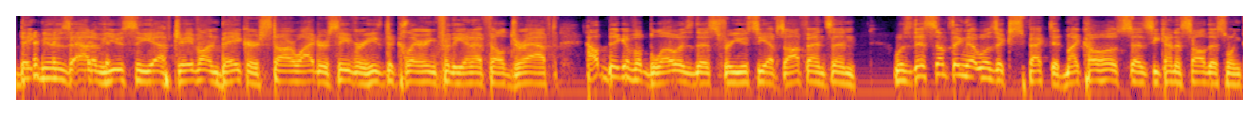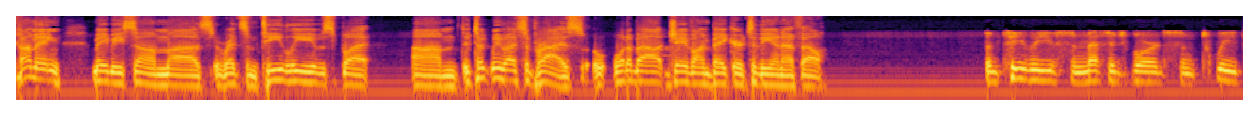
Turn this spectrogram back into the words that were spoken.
Big news out of UCF. Javon Baker, star wide receiver, he's declaring for the NFL draft. How big of a blow is this for UCF's offense? And was this something that was expected? My co-host says he kind of saw this one coming, maybe some uh, read some tea leaves, but um, it took me by surprise. What about Javon Baker to the NFL? Some tea leaves, some message boards, some tweets.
